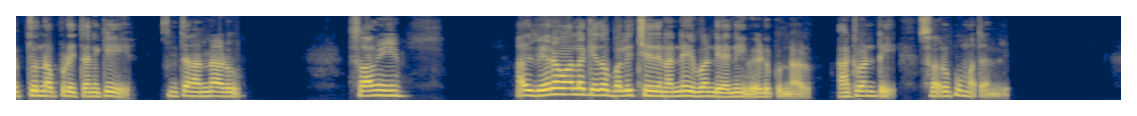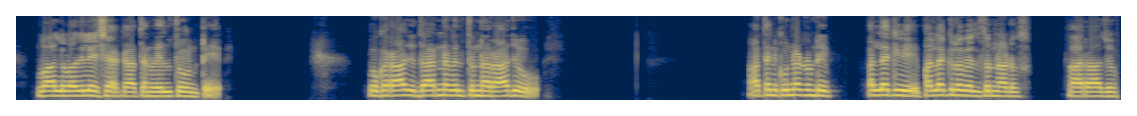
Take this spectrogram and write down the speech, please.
చెప్తున్నప్పుడు ఇతనికి ఇతను అన్నాడు స్వామి అది వేరే వాళ్ళకి ఏదో బలిచ్చేది నన్నే ఇవ్వండి అని వేడుకున్నాడు. అటువంటి స్వరూపం అతనిది. వాళ్ళు వదిలేశాక అతను వెళ్తూ ఉంటే ఒక రాజు దారిన వెళ్తున్న రాజు అతనికి ఉన్నటువంటి పల్లకి పల్లకిలో వెళ్తున్నాడు ఆ రాజు.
